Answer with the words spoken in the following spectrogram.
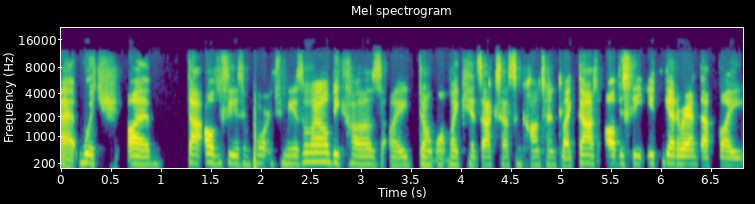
uh, which um, that obviously is important to me as well because I don't want my kids accessing content like that. Obviously, you can get around that by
